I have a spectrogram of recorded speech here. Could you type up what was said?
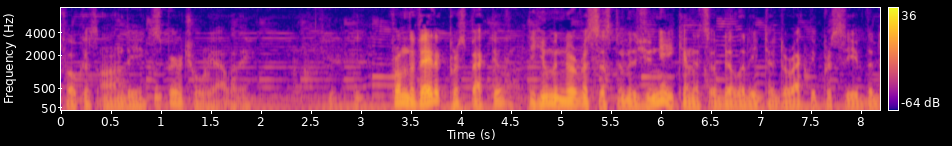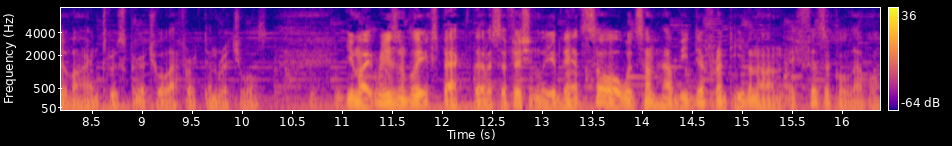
focus on the spiritual reality. From the Vedic perspective, the human nervous system is unique in its ability to directly perceive the divine through spiritual effort and rituals. You might reasonably expect that a sufficiently advanced soul would somehow be different even on a physical level.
